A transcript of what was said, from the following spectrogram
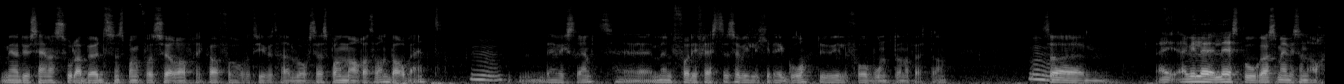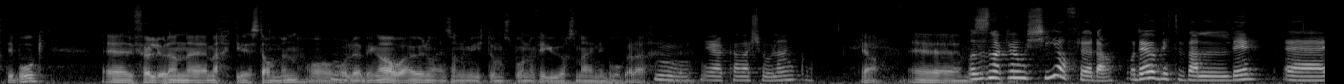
Vi hadde jo senest Sola Bødd som sprang for Sør-Afrika for 20-30 år siden. Sprang maraton barbeint. Mm. Det er jo ekstremt. Eh, Men for de fleste så vil ikke det gå. Du vil få vondt under føttene. Mm. Så um, jeg, jeg ville lest boka som en litt sånn artig bok. Eh, du følger jo den eh, merkelige stammen og, og Mm. løpinga, og er jo en sånn myteomspunnet figur som er inne i boka der. Mm. Ja, Kawasholenko. Ja. Eh, Og så snakker du om chiafrø, da. Og det er jo blitt veldig eh,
